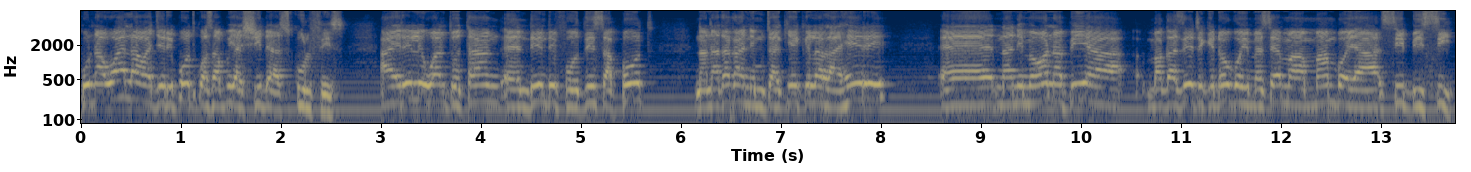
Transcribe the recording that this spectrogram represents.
kuna wala hawajiripoti kwa sababu ya shida ya school fees. I really want to thank uh, ndindi for this support na nataka nimtakie kila la heri eh, na nimeona pia magazeti kidogo imesema mambo ya cbc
